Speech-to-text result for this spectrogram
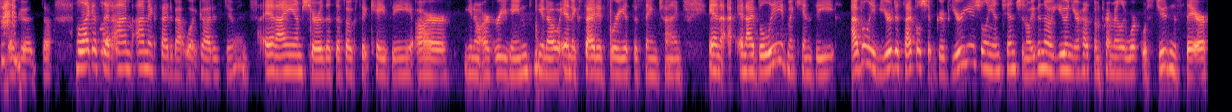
just so good. So, well, like I said, I'm I'm excited about what God is doing, and I am sure that the folks at Casey are you know are grieving you know and excited for you at the same time and and i believe makenzie i believe your discipleship group you're usually intentional even though you and your husband primarily work with students there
